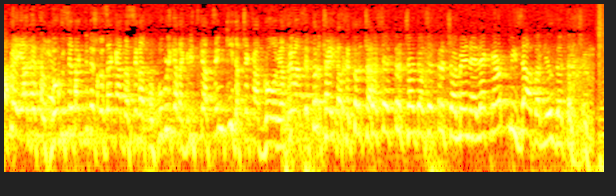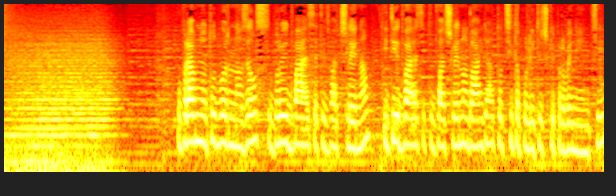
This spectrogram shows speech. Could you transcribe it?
тука јадецот. Многу се таквите што сакаат да седат по публика, да грицкаат ценки и да чекаат голови, а треба да се трча и да се Да трча. се трча, да се трча, мене лекарот ми забранил да трчам. Управниот одбор на ЗЕЛС брои 22 члена и тие 22 члена доаѓаат од сите политички провениенци,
